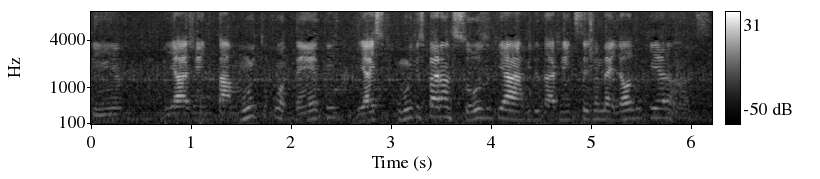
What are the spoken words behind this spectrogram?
tinha. E a gente está muito contente e muito esperançoso que a vida da gente seja melhor do que era antes.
